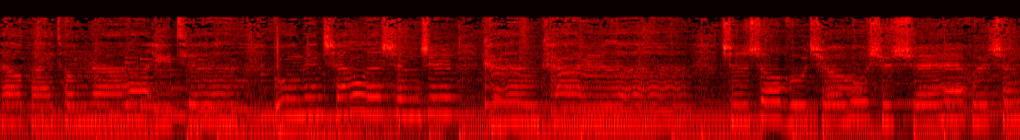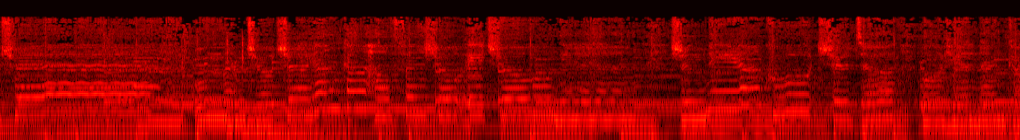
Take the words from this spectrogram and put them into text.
到白头那一天。不勉强了，甚至看开了，成熟不就是学会成全？我们就这样刚好。分手一周年，是你让固执的我也能够。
